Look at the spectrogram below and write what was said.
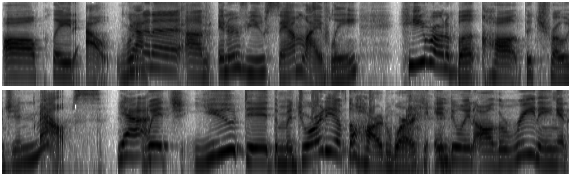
all played out? We're Yeah. gonna um, interview Sam Lively. He wrote a book called The Trojan Mouse Yeah. which you did the majority of the hard work in doing all the reading, and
